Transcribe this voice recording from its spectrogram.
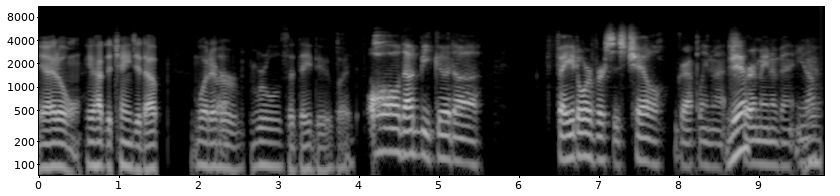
yeah, it'll he'll have to change it up, whatever rules that they do. But Oh, that would be good. Uh, Fedor versus Chael grappling match Yeah. for a main event. You know, Yeah.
